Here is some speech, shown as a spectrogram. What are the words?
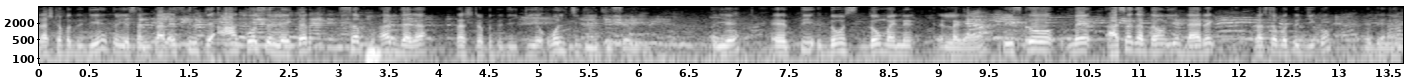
राष्ट्रपति जी है तो ये संताल स्क्रिप्ट आँखों से लेकर सब हर जगह राष्ट्रपति जी की ये ओल चिकी लिपि से हुई। तो ये दो दो महीने लगाया तो इसको मैं आशा करता हूँ ये डायरेक्ट राष्ट्रपति जी को देना है।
